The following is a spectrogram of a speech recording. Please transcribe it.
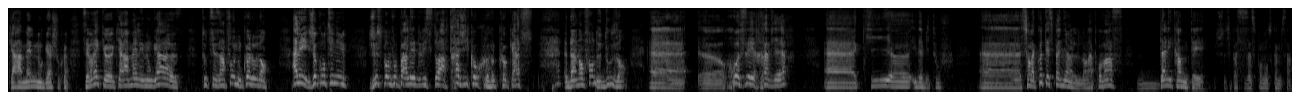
Caramel, nougat, chocolat. C'est vrai que caramel et nougat, euh, toutes ces infos nous collent aux dents. Allez, je continue. Juste pour vous parler de l'histoire tragico-cocasse d'un enfant de 12 ans, euh, euh, José Ravière, euh, qui, il habite où? Sur la côte espagnole, dans la province d'Alicante je ne sais pas si ça se prononce comme ça.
